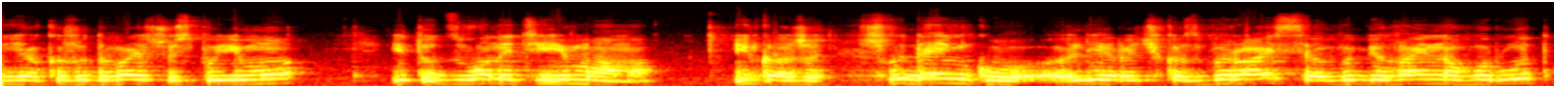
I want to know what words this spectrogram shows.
Я кажу, давай щось поїмо. І тут дзвонить її мама і каже: швиденько, Лєрочка, збирайся, вибігай на город,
